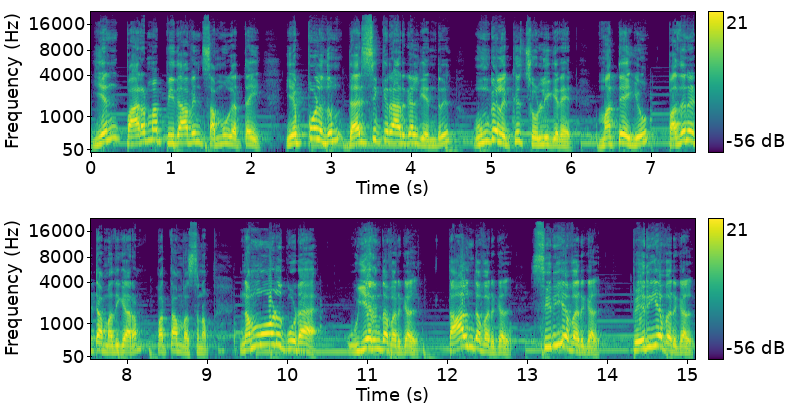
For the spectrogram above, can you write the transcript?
என் பரம பிதாவின் சமூகத்தை எப்பொழுதும் தரிசிக்கிறார்கள் என்று உங்களுக்கு சொல்லுகிறேன். மத்தேயு பதினெட்டாம் அதிகாரம் பத்தாம் வசனம். நம்மோடு கூட உயர்ந்தவர்கள் தாழ்ந்தவர்கள் சிறியவர்கள் பெரியவர்கள்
